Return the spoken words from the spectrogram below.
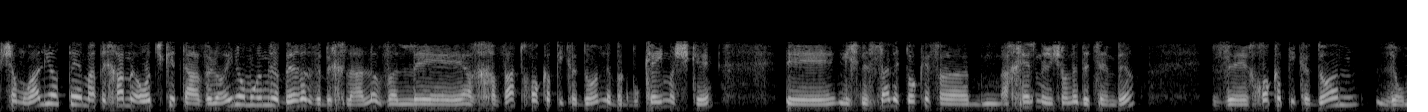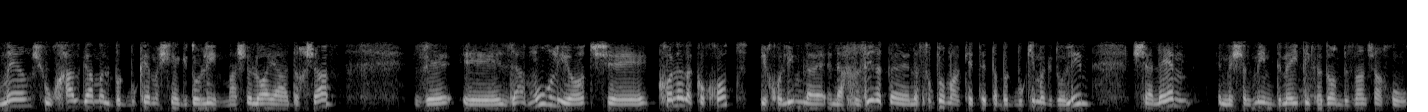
שאמורה להיות אה, מהפכה מאוד שקטה, ולא היינו אמורים לדבר על זה בכלל, אבל uh, הרחבת חוק הפיקדון לבקבוקי משקה uh, נכנסה לתוקף החל מ-1 לדצמבר, וחוק הפיקדון זה אומר שהוא חל גם על בקבוקי משקה גדולים, מה שלא היה עד עכשיו. וזה אמור להיות שכל הלקוחות יכולים להחזיר את, לסופרמרקט את הבקבוקים הגדולים, שעליהם הם משלמים דמי פיקדון בזמן שאנחנו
